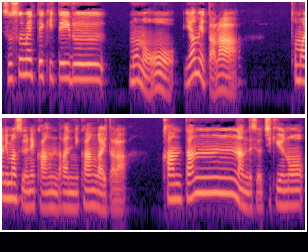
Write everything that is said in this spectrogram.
進めてきているものをやめたら止まりますよね、簡単に考えたら。簡単なんですよ、地球の、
